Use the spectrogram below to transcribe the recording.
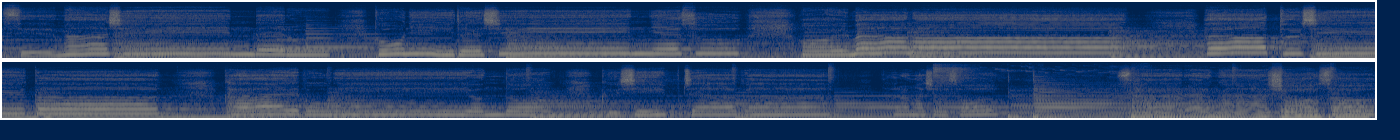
말씀하신 대로 본이 되신 예수 얼마나 아프실까? 갈보리 언덕 그 십자가 사랑하셔서 사랑 하셔서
